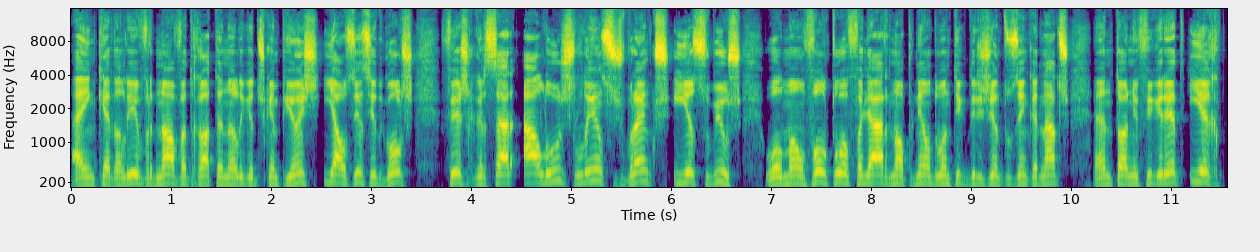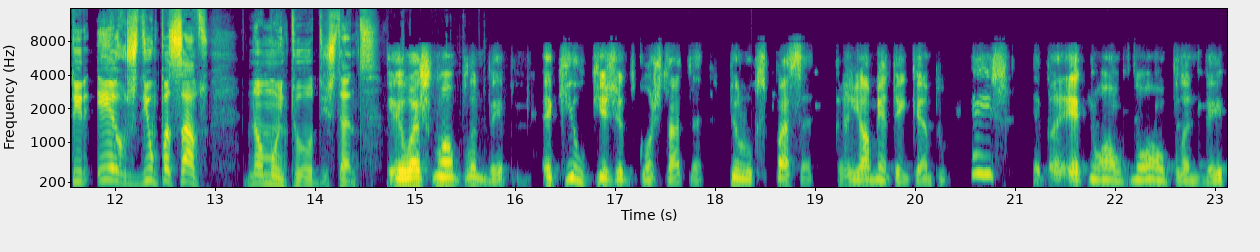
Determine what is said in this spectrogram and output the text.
em queda livre, nova derrota na Liga dos Campeões e ausência de golos fez regressar à luz lenços brancos e assobios. O alemão voltou a falhar, na opinião do antigo dirigente dos encarnados, António Figueiredo, e a repetir erros de um passado não muito distante. Eu acho que não há um plano B. Aquilo que a gente constata pelo que se passa realmente em campo é isso. É que não há, não há um plano B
